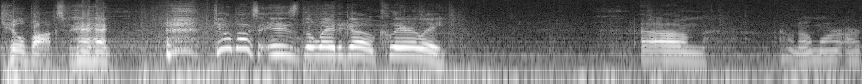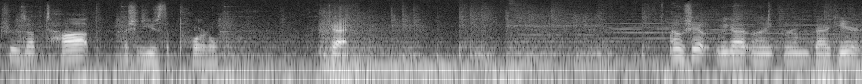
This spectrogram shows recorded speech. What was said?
Killbox, man. Killbox is the way to go, clearly. Um, I don't know, more archers up top. I should use the portal. Okay. Oh shit, we got like room back here.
